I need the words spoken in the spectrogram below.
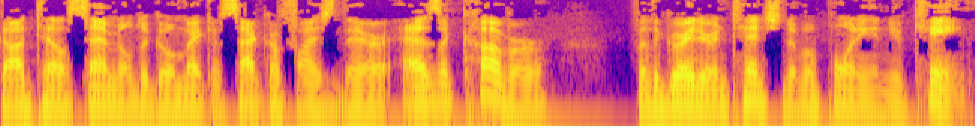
God tells Samuel to go make a sacrifice there as a cover for the greater intention of appointing a new king.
